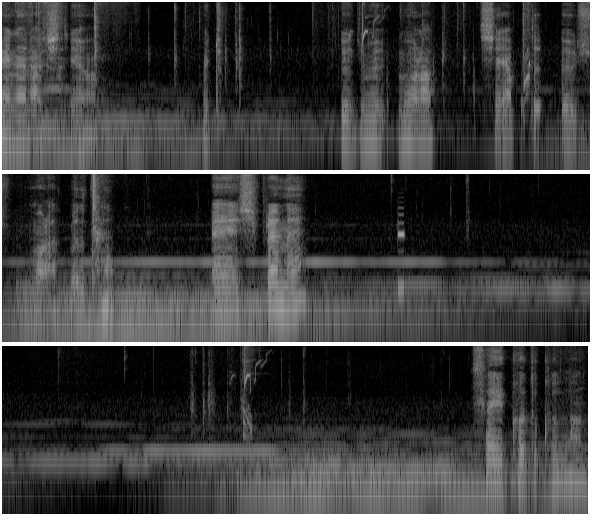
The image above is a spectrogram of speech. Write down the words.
Fener aç diyor. Çok gözümü morat şey yaptı. Ö, şu Moratmadı da. Eee şifre ne? Sayı kodu kullan.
